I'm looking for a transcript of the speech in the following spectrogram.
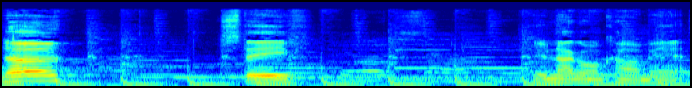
No? Steve, He likes that. you're not going to comment.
